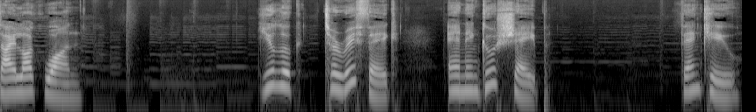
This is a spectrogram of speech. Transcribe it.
Dialogue 1 You look terrific and in good shape. Thank you.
